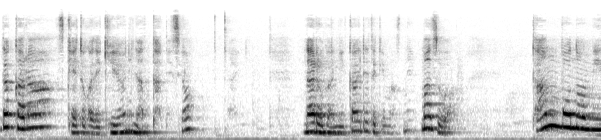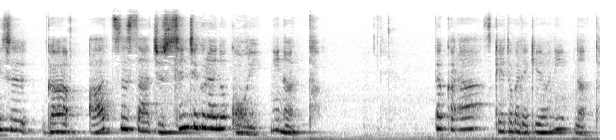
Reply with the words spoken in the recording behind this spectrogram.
だからスケートができるようになったんですよ。なるが2回出てきますね。まずは田んぼの水が厚さ1 0センチぐらいの氷になった。だからスケートができるようになった。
